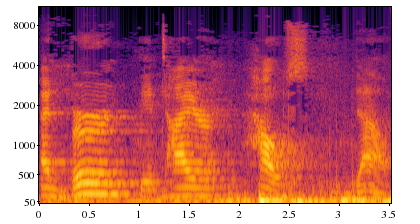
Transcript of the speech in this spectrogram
and burn the entire house down.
